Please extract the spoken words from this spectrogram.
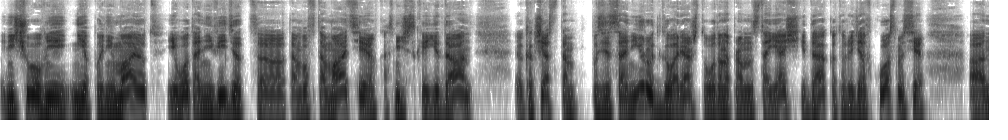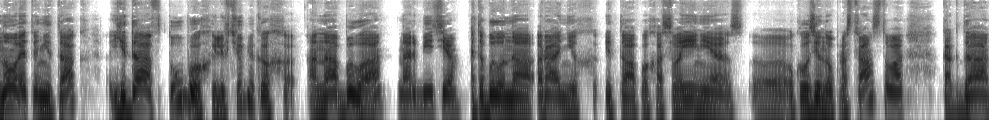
ничего в ней не понимают, и вот они видят э, там в автомате космическая еда, э, как часто там позиционируют, говорят, что вот она прям настоящая еда, которая едят в космосе, а, но это не так. Еда в тубах или в тюбиках, она была на орбите. Это было на ранних этапах освоения э, околоземного пространства, когда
